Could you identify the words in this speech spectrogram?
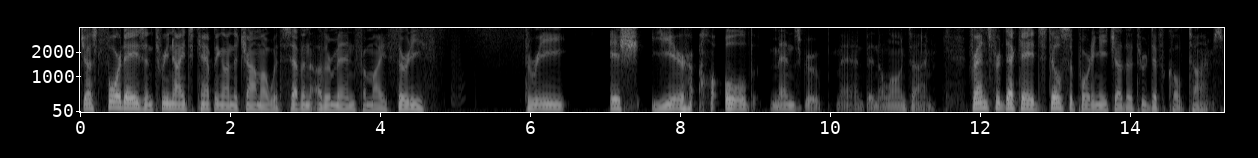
Just four days and three nights camping on the Chama with seven other men from my 33 ish year old men's group. Man, been a long time. Friends for decades, still supporting each other through difficult times.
